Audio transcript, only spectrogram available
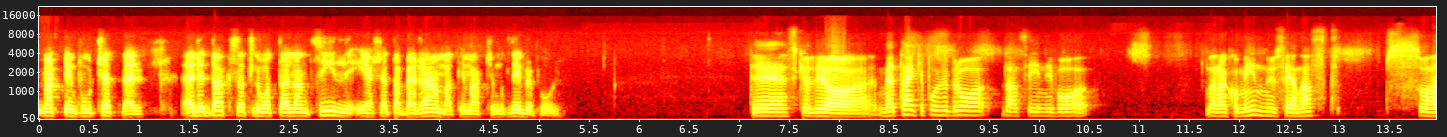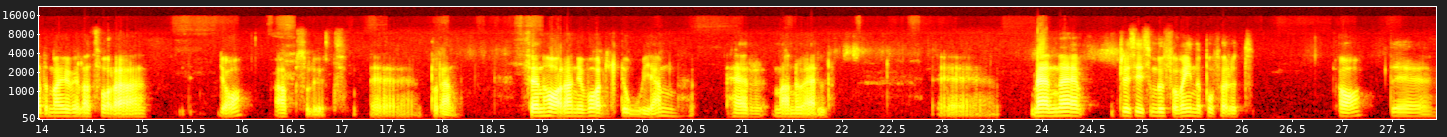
Martin fortsätter. Är det dags att låta Lanzini ersätta Benrahma till matchen mot Liverpool? Det skulle jag, med tanke på hur bra Lanzini var när han kom in nu senast, så hade man ju velat svara ja, absolut, eh, på den. Sen har han ju varit lite ojämn, herr Manuel. Eh, men eh, precis som Uffe var inne på förut, ja, det,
